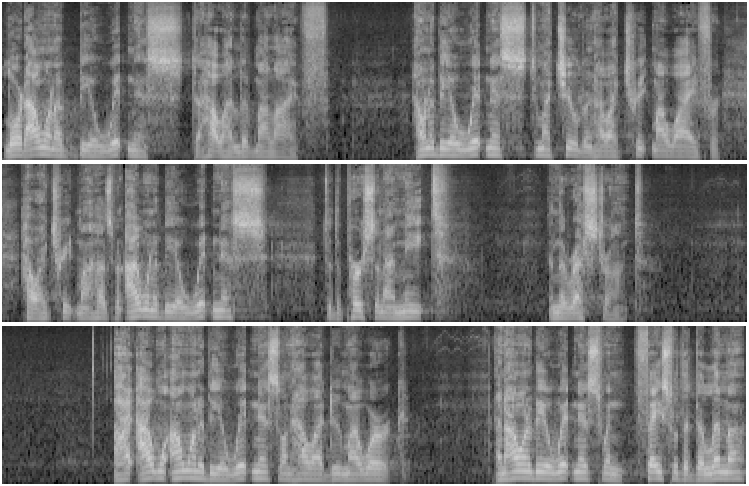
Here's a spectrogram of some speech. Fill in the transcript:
Lord, I want to be a witness to how I live my life. I want to be a witness to my children, how I treat my wife or how I treat my husband. I want to be a witness to the person I meet in the restaurant. I, I, w- I want to be a witness on how I do my work. And I want to be a witness when faced with a dilemma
